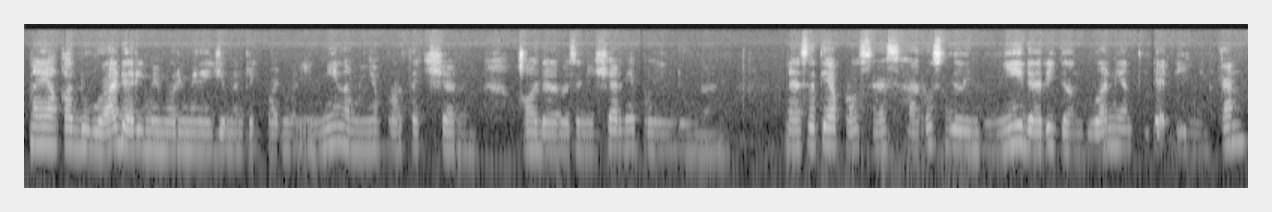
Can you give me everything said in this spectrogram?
Nah, yang kedua dari memory management requirement ini namanya protection. Kalau dalam bahasa Indonesia ini perlindungan. Nah, setiap proses harus dilindungi dari gangguan yang tidak diinginkan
